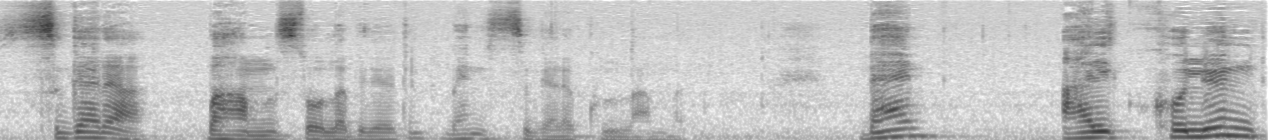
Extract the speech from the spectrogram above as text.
sigara bağımlısı olabilirdim. Ben hiç sigara kullanmadım. Ben alkolün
